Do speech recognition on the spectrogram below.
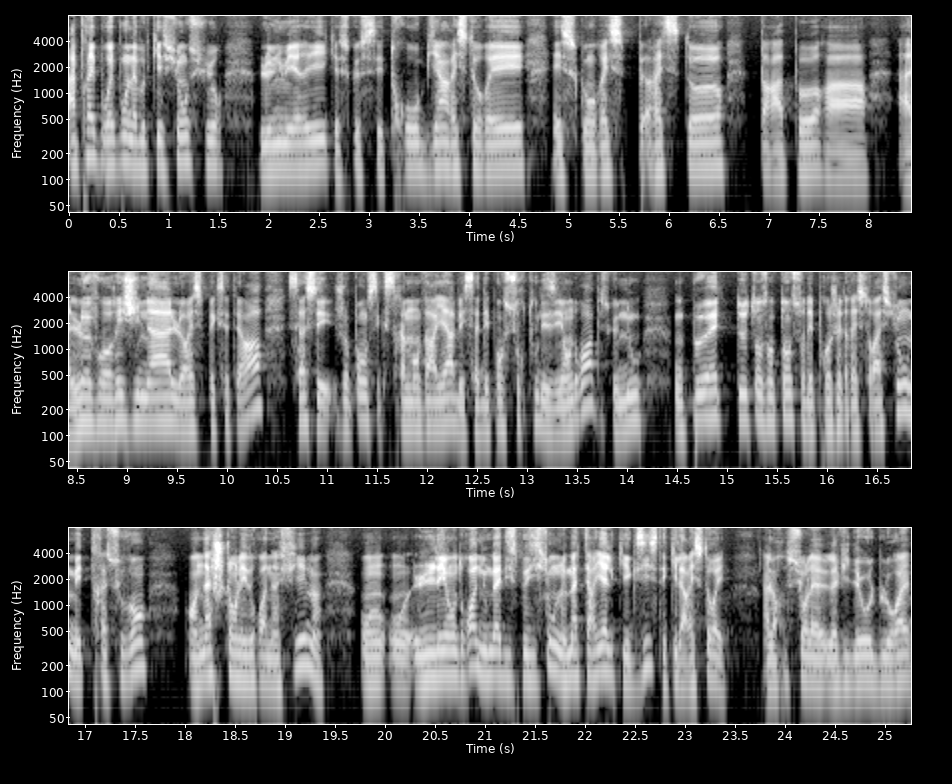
Après, pour répondre à votre question sur le numérique, est-ce que c'est trop bien restauré? Est-ce qu'on restaure par rapport à, à l'œuvre originale, le respect, etc. Ça, c'est, je pense, extrêmement variable et ça dépend surtout des ayants droit, parce que nous, on peut être de temps en temps sur des projets de restauration, mais très souvent, en achetant les droits d'un film, on, on, droit nous met à disposition le matériel qui existe et qu'il a restauré. Alors sur la, vidéo, le Blu-ray,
